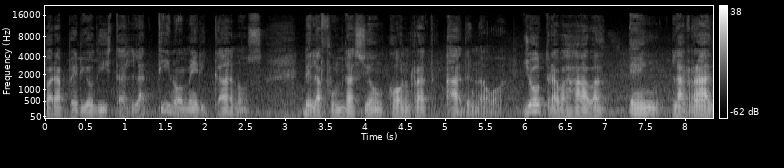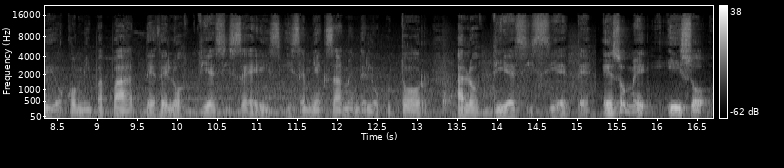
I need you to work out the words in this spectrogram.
para periodistas latinoamericanos de la Fundación Konrad Adenauer. Yo trabajaba en la radio con mi papá desde los 16, hice mi examen de locutor a los 17. Eso me hizo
